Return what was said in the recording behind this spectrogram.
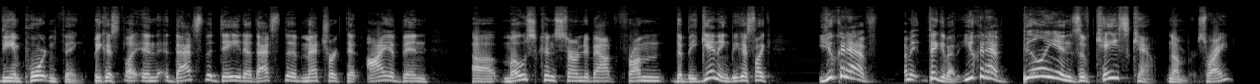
the important thing because, and that's the data, that's the metric that I have been uh, most concerned about from the beginning. Because, like, you could have, I mean, think about it. You could have billions of case count numbers, right?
